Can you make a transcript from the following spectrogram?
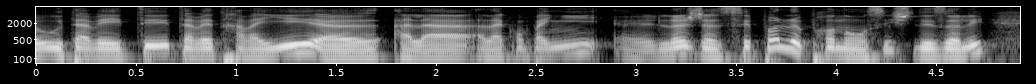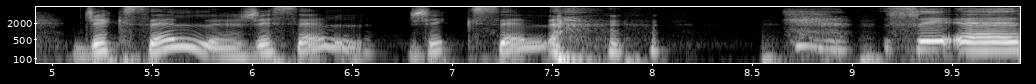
où tu avais travaillé à la, à, la, compagnie, là, je ne sais pas le prononcer, je suis désolé, Jexel, Jexel, Jexel. c'est euh,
